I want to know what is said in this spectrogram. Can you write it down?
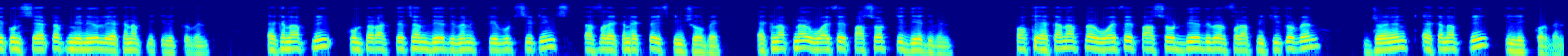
দেখুন সেট আপ ম্যানুয়ালি এখানে আপনি ক্লিক করবেন। এখানে আপনি কোনটা রাখতে চান দিয়ে দিবেন কিবোর্ড সেটিংস তারপর এখানে একটা স্ক্রিন শো হবে। এখানে আপনার ওয়াইফাই পাসওয়ার্ডটি দিয়ে দিবেন। ওকে, এখানে আপনার ওয়াইফাই পাসওয়ার্ড দিয়ে দেওয়ার পর আপনি কি করবেন? জয়েন্ট এখানে আপনি ক্লিক করবেন।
